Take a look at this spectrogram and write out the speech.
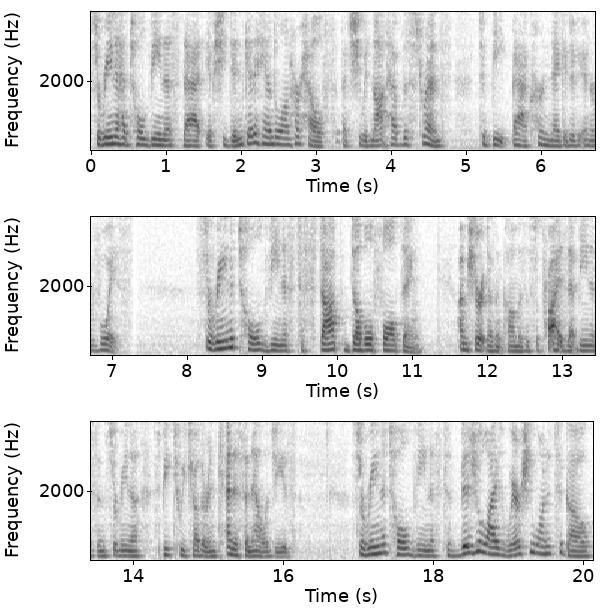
Serena had told Venus that if she didn't get a handle on her health, that she would not have the strength to beat back her negative inner voice. Serena told Venus to stop double faulting. I'm sure it doesn't come as a surprise that Venus and Serena speak to each other in tennis analogies. Serena told Venus to visualize where she wanted to go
